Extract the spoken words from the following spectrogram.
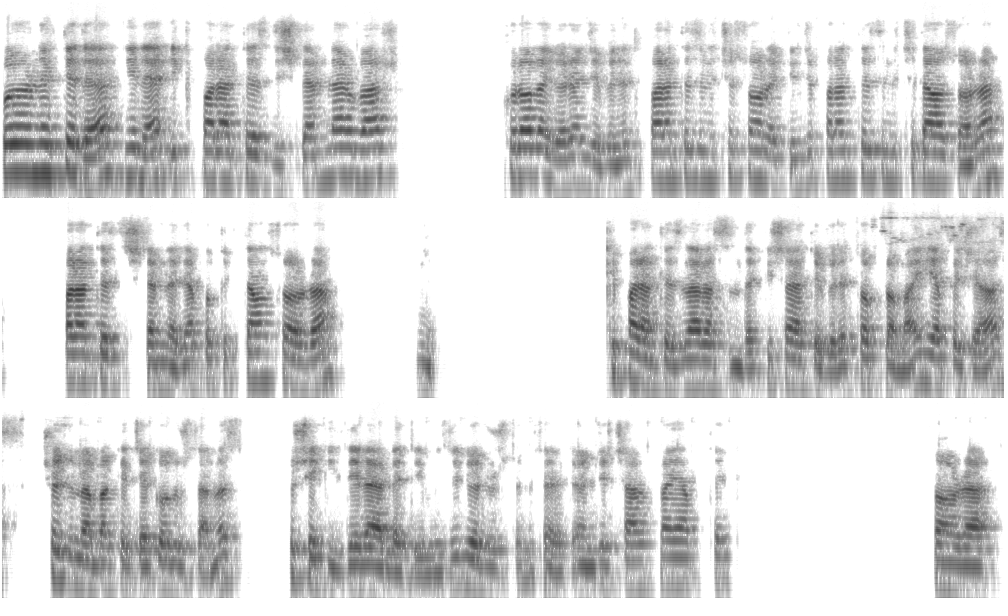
Bu örnekte de yine iki parantezli işlemler var. Kurala göre önce birinci parantezin içi, sonra ikinci parantezin içi, daha sonra parantez işlemler yapıldıktan sonra iki parantezin arasındaki işarete göre toplamayı yapacağız. Çözüme bakacak olursanız bu şekilde ilerlediğimizi görürsünüz. Evet, önce çarpma yaptık. Sonra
